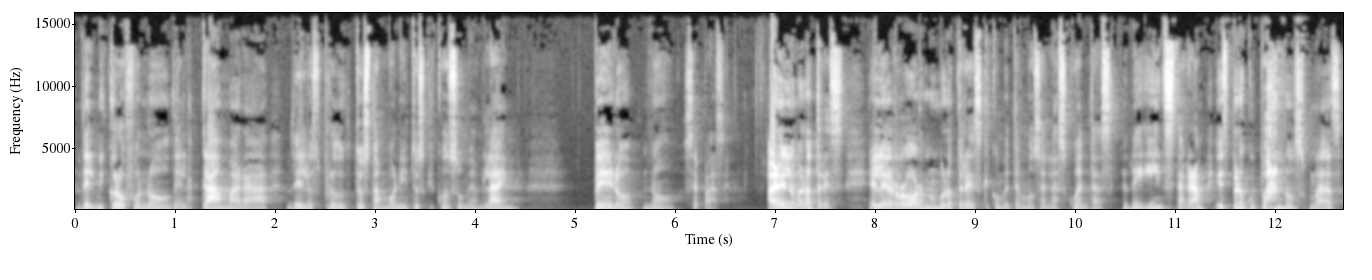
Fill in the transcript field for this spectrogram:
del micrófono, de la cámara, de los productos tan bonitos que consume online. Pero no se pasen. Ahora, el número tres, el error número tres que cometemos en las cuentas de Instagram es preocuparnos más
